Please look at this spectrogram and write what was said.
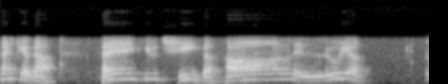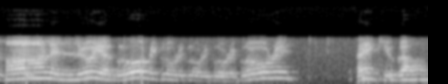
Thank you, God. Thank you, Jesus. Hallelujah. Hallelujah. Glory, glory, glory, glory, glory. Thank you, God.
